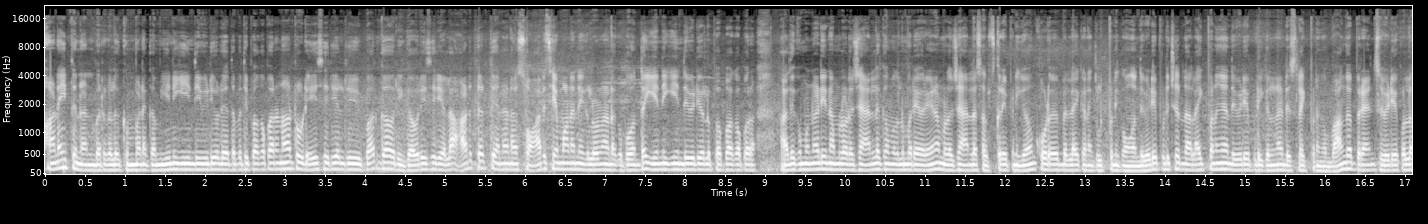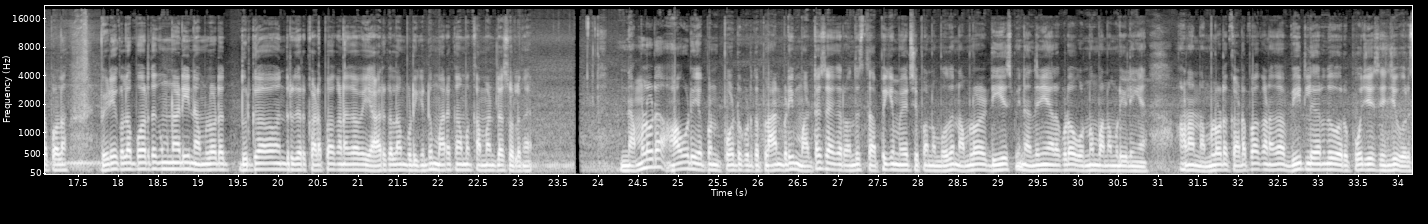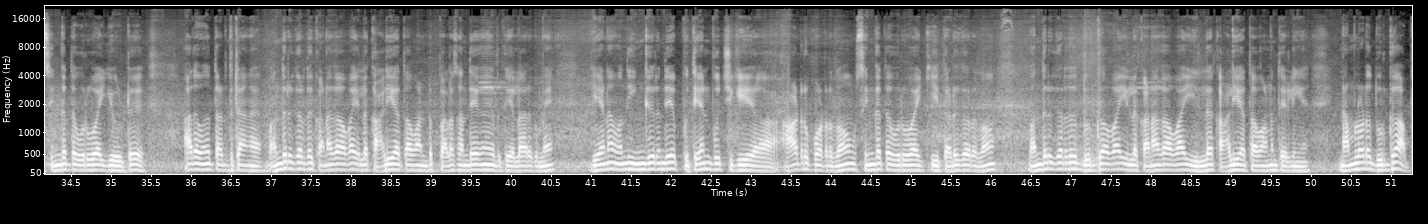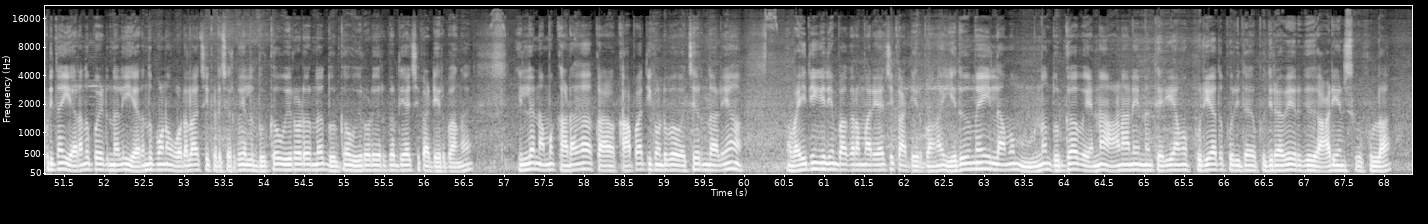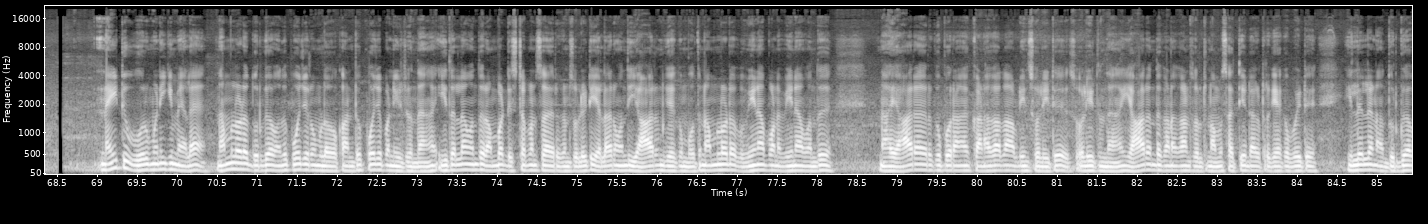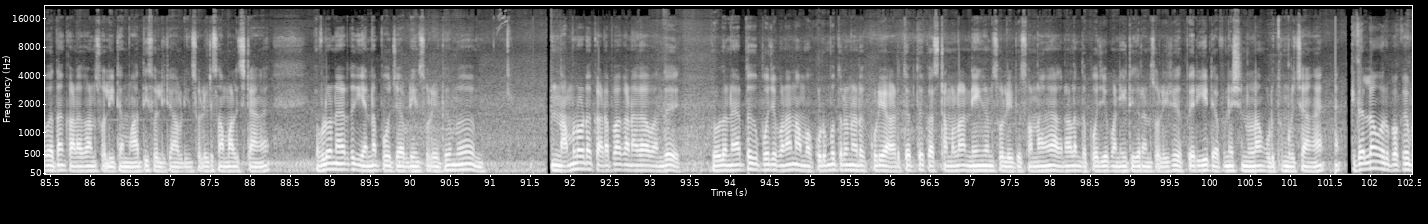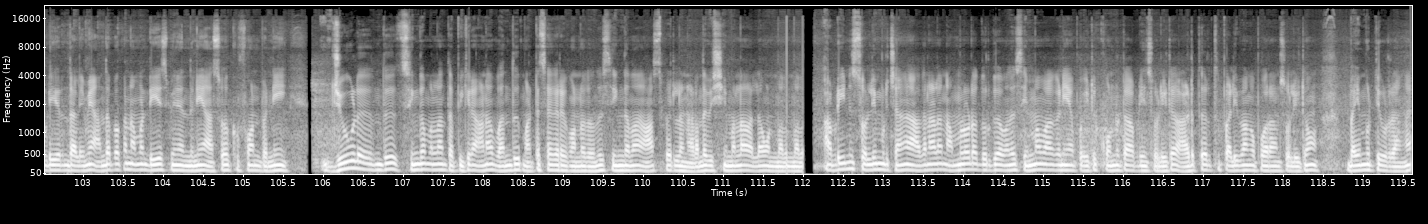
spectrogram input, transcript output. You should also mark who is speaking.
Speaker 1: அனைத்து நண்பர்களுக்கும் வணக்கம். இன்னைக்கு இந்த வீடியோவில் எதை பற்றி பார்க்க போகிறோன்னா டே சீரியல் ரிவ்யூ பார் கௌரி. கௌரி சீரியலில் அடுத்தடுத்து என்னென்ன சுவாரஸ்யமான நிகழ்வு நடக்க போகுது தான் இன்றைக்கி இந்த வீடியோவில் இப்போ பார்க்க போகிறோம் அதுக்கு முன்னாடி நம்மளோட சேனலுக்கு முதல் முறை வரையும் நம்மளோட சேனலை சப்ஸ்கிரைப் பண்ணிக்கோங்க. கூடவே பெல் ஐக்கனை கிளிக் பண்ணிக்கோங்க. அந்த வீடியோ பிடிச்சிருந்தா லைக் பண்ணுங்கள் இந்த வீடியோ பிடிக்கலனா டிஸ்லைக் பண்ணுங்கள் வாங்க ஃப்ரெண்ட்ஸ் வீடியோக்குள்ளே போகலாம் வீடியோக்குள்ளே போகிறதுக்கு முன்னாடி நம்மளோட துர்காவாக வந்திருக்கிற கடப்பா கனகாவை யாருக்கெல்லாம் பிடிக்குன்ட்டு மறக்காமல் கமெண்ட்டில் சொல்லுங்கள் நம்மளோட ஆவுடைய அப்பன் போட்டு கொடுத்த பிளான் படி மட்டசேகர் வந்து தப்பிக்க முயற்சி பண்ணும்போது நம்மளோட டிஎஸ்பி நந்தினியால் கூட ஒன்றும் பண்ண முடியலைங்க. ஆனால் நம்மளோட கடப்பா கனகா வீட்டில் இருந்து ஒரு பூஜையை செஞ்சு ஒரு சிங்கத்தை உருவாக்கி விட்டு அதை வந்து தடுத்துட்டாங்க. வந்திருக்கிறது கனகாவா இல்லை காளியாத்தாவான்ட்டு பல சந்தேகம் இருக்குது எல்லாருக்குமே. ஏன்னா வந்து இங்கேருந்தே தேன் பூச்சிக்கு ஆர்டர் போடுறதும் சிங்கத்தை உருவாக்கி தடுக்கிறதும் வந்திருக்கிறது துர்காவா இல்லை கனகாவா இல்லை காளியாத்தாவான்னு தெரியலிங்க. நம்மளோட துர்கா அப்படி தான் இறந்து போயிட்டு இருந்தாலும் இறந்து போன உடலாச்சு கிடச்சிருக்கும். இல்லை துர்கா உயிரோடு இருந்தால் துர்கா உயிரோடு இருக்கிறதையாச்சும் காட்டியிருப்பாங்க. இல்லை நம்ம கடகா கா காப்பாற்றி கொண்டு போய் வச்சுருந்தாலையும் வைத்தியம் கீதியம் பார்க்குற மாதிரியாச்சும் காட்டியிருப்பாங்க. எதுவுமே இல்லாமல் இன்னும் துர்கா என்ன ஆனானே இன்னும் தெரியாமல் புரியாத புரித புதிராகவே இருக்குது ஆடியன்ஸுக்கு ஃபுல்லாக நைட்டு ஒரு மணிக்கு மேலே நம்மளோட துர்கா வந்து பூஜை ரூமில் உட்காந்துட்டு பூஜை பண்ணிகிட்டு இருந்தாங்க. இதெல்லாம் வந்து ரொம்ப டிஸ்டர்பன்ஸாக இருக்குன்னு சொல்லிட்டு எல்லோரும் வந்து யாருன்னு கேட்கும்போது நம்மளோட வீணாக போன வீணா வந்து நான் யாராக இருக்க போகிறாங்க கனகா தான் அப்படின்னு சொல்லிட்டு சொல்லிட்டு இருந்தாங்க. யார் அந்த கனகான்னு சொல்லிட்டு நம்ம சத்ய டாக்டர் கேட்க போயிட்டு இல்லை இல்லை நான் துர்காவை தான் கனகான்னு சொல்லிட்டேன் மாற்றி சொல்லிட்டேன் அப்படின்னு சொல்லிட்டு சமாளிச்சிட்டாங்க. எவ்வளோ நேரத்துக்கு என்ன போச்சு அப்படின்னு சொல்லிட்டு நம்மளோட கடப்பா கனகா வந்து இவ்வளோ நேரத்துக்கு பூஜை பண்ணால் நம்ம குடும்பத்தில் நடக்கக்கூடிய அடுத்தடுத்த கஷ்டமெல்லாம் நீங்கன்னு சொல்லிட்டு சொன்னாங்க. அதனால் இந்த பூஜை பண்ணிட்டு இருக்கிறேன்னு சொல்லிட்டு பெரிய டெஃபினேஷன்லாம் கொடுத்து முடித்தாங்க இதெல்லாம் ஒரு பக்கம் இப்படி இருந்தாலுமே அந்த பக்கம் நம்ம டிஎஸ்பி நந்தினி அசோக்கு ஃபோன் பண்ணி ஜூவில் இருந்து சிங்கமெல்லாம் தப்பிக்கிறேன் ஆனால் வந்து மட்டசேகரை கொண்டது வந்து சிங்கமாக ஹாஸ்பிட்டலில் நடந்த விஷயமெல்லாம் எல்லாம் உண்மை அப்படின்னு சொல்லி முடித்தாங்க அதனால் நம்மளோட துர்கா வந்து சிம்ம வாகனியாக போயிட்டு கொண்டுட்டா அப்படின்னு சொல்லிட்டு அடுத்தடுத்து பழி வாங்க போகிறான்னு சொல்லிட்டும் பயமுறுத்தி விடுறாங்க.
